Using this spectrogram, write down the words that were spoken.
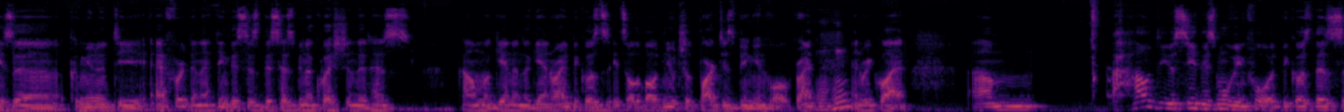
is a community effort, and I think this is this has been a question that has come again and again, right? Because it's all about neutral parties being involved, right, mm-hmm. and required. Um, how do you see this moving forward? Because there's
